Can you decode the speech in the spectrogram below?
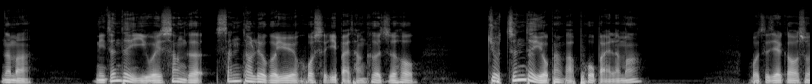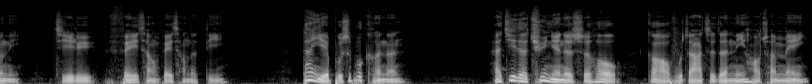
那么，你真的以为上个三到六个月或是一百堂课之后，就真的有办法破百了吗？我直接告诉你，几率非常非常的低，但也不是不可能。还记得去年的时候，高尔夫杂志的你好传媒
